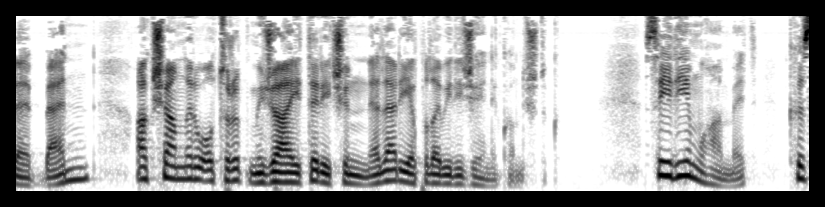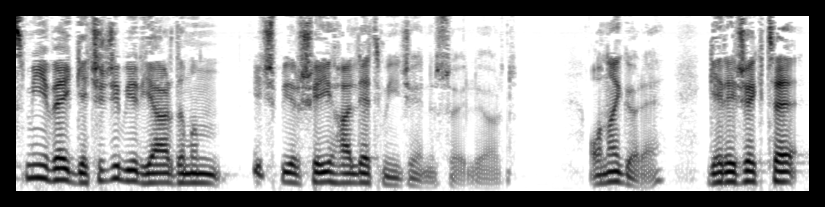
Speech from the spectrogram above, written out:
ve ben akşamları oturup mücahitler için neler yapılabileceğini konuştuk. Sidi Muhammed, kısmi ve geçici bir yardımın hiçbir şeyi halletmeyeceğini söylüyordu. Ona göre gelecekte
